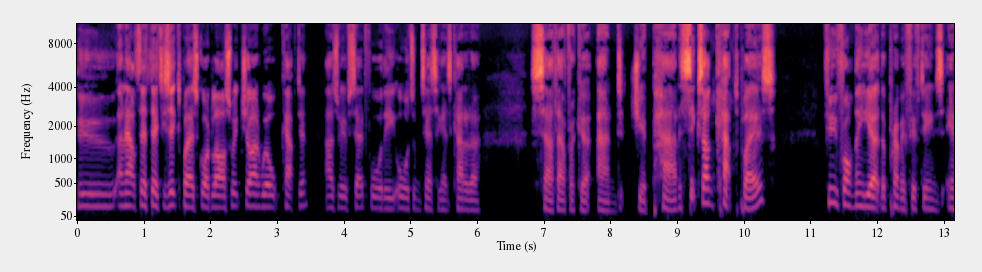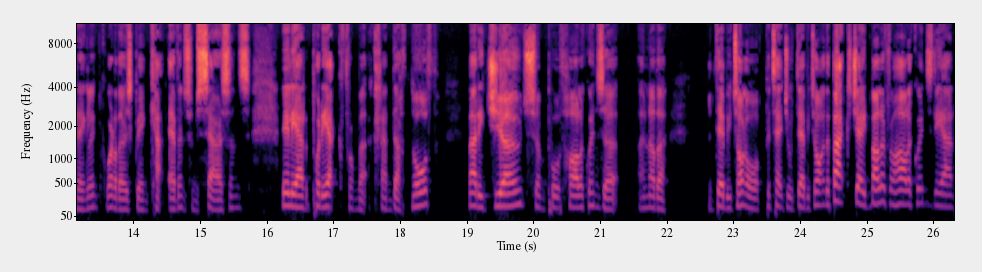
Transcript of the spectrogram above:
who announced their 36 player squad last week. Siwan will captain, as we have said, for the autumn test against Canada, South Africa, and Japan. Six uncapped players. Few from the uh, the Premier 15s in England. One of those being Kat Evans from Saracens, Liliane Podiak from uh, Llandaff North, Maddie Jones from Porth Harlequins, uh, another debutant or potential debutant. At the backs, Jade Mullen from Harlequins, Leanne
